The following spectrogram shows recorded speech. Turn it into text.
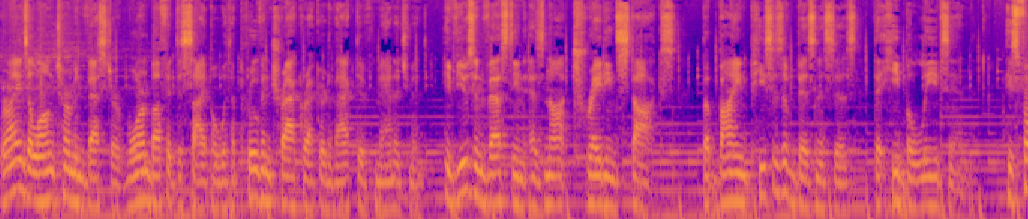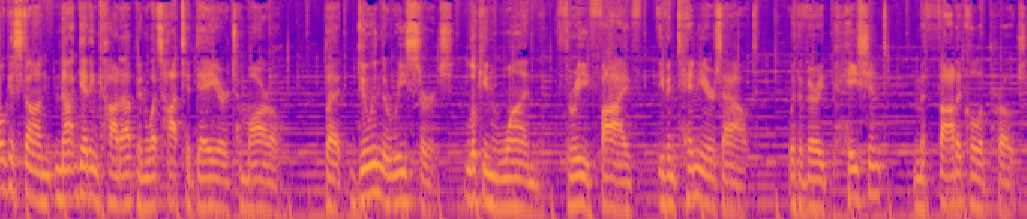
Brian's a long term investor, Warren Buffett disciple with a proven track record of active management. He views investing as not trading stocks, but buying pieces of businesses that he believes in. He's focused on not getting caught up in what's hot today or tomorrow, but doing the research, looking one, three, five, even 10 years out with a very patient, methodical approach.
